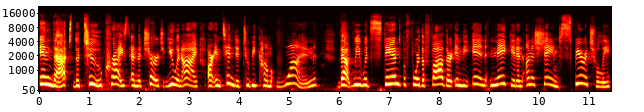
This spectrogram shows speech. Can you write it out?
in that the two, Christ and the church, you and I, are intended to become one, that we would stand before the Father in the end naked and unashamed spiritually,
